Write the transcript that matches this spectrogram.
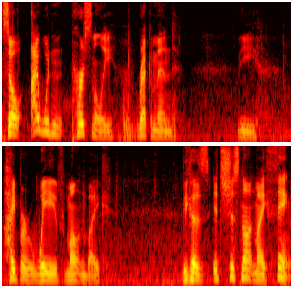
So I wouldn't personally recommend the Hyper Wave mountain bike because it's just not my thing.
